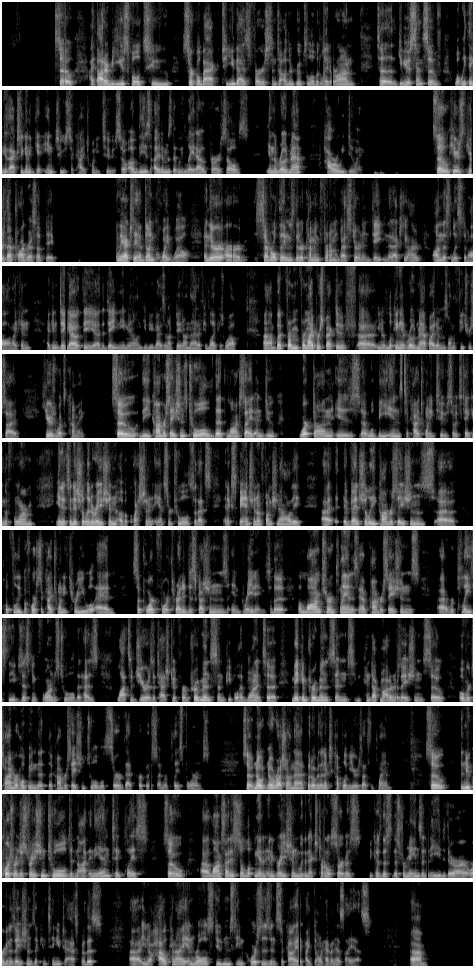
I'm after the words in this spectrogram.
So I thought it'd be useful to circle back to you guys first and to other groups a little bit later on to give you a sense of what we think is actually going to get into Sakai 22. So of these items that we laid out for ourselves in the roadmap, how are we doing? So here's here's that progress update. And we actually have done quite well. And there are several things that are coming from Western and Dayton that actually aren't on this list at all. And I can I can dig out the uh, the Dayton email and give you guys an update on that if you'd like as well. Um, but from from my perspective, uh, you know, looking at roadmap items on the feature side, here's what's coming. So the conversations tool that Longsight and Duke worked on is uh, will be in Sakai 22. So it's taking the form in its initial iteration of a question and answer tool. So that's an expansion of functionality. Uh, eventually, conversations, uh, hopefully before Sakai 23, will add support for threaded discussions and grading. So the the long term plan is to have conversations uh, replace the existing forums tool that has lots of JIRAs attached to it for improvements, and people have wanted to make improvements and conduct modernizations. So over time, we're hoping that the conversation tool will serve that purpose and replace forums. So no no rush on that, but over the next couple of years, that's the plan. So the new course registration tool did not, in the end, take place. So uh, Longsight is still looking at an integration with an external service because this this remains a need. There are organizations that continue to ask for this. Uh, you know, how can I enroll students in courses in Sakai if I don't have an SIS? Um,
